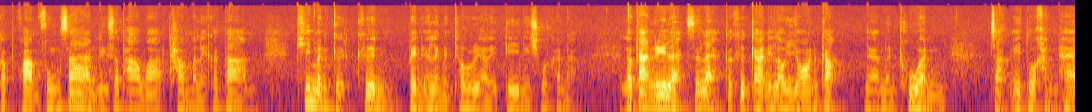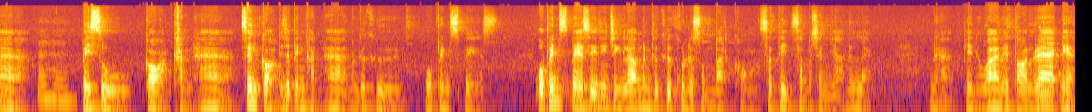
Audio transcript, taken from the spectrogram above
กับความฟุ้งซ่านหรือสภาวะทำอะไรก็ตาม ที่มันเกิดขึ้นเป็น elemental reality ในชั่วขณะ แล้วการ relax นั่นแหละก็คือการที่เราย้อนกลับนะเหมือนทวนจากไอตัวขันธ์ห้าอือฮึไปสู่ก่อนขันธ์ห้าซึ่งก่อนที่จะเป็นขันธ์ห้ามันก็คือ open space open space จริง ๆ แล้วมันก็คือคุณสมบัติของสติสัมปชัญญะนั่นแหละนะฮะเพียงแต่ว่าในตอนแรกเนี่ย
